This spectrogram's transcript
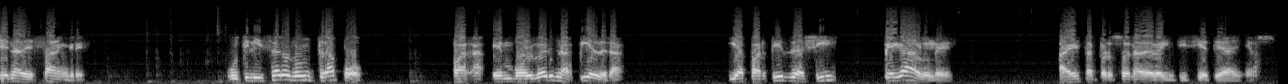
llena de sangre. Utilizaron un trapo para envolver una piedra y a partir de allí pegarle a esta persona de 27 años.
